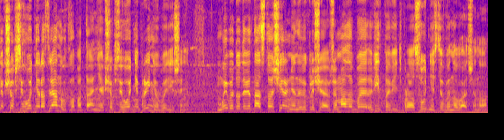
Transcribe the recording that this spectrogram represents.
Якщо б сьогодні розглянув клопотання, якщо б сьогодні прийняв би рішення, ми би до 19 червня не виключаю, вже мали би відповідь про судність обвинуваченого.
